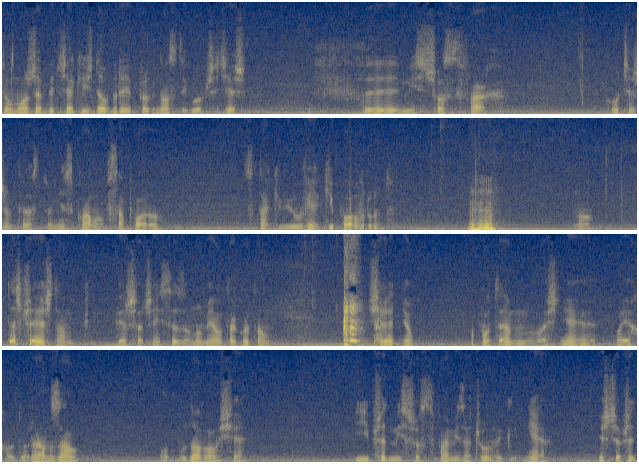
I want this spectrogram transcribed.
to może być jakiś dobry prognostyk, bo przecież w mistrzostwach, kurczę, żebym teraz to nie skłamał, w Sapporo, co taki był wielki powrót, Mhm. no, też przecież tam pi- pierwsza część sezonu miał taką tam średnią, potem właśnie pojechał do Ramzał, odbudował się i przed mistrzostwami zaczął wyg... nie, jeszcze przed,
